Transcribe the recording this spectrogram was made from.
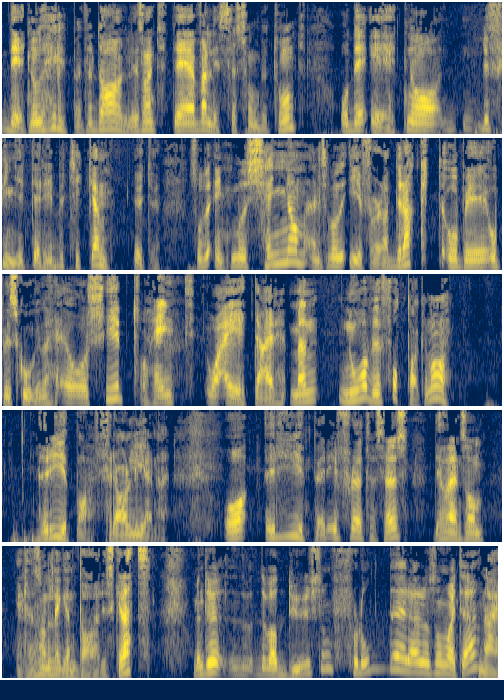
Det er ikke noe du holder på med til daglig. sant? Det er veldig sesongbetont. Og det er ikke noe Du finner ikke det i butikken. ute. Så du enten må du kjenne den, eller så må du iføre deg drakt oppe i, skogen og, og skyte. Og hente. Og jeg er ikke der. Men nå har vi fått tak i noe. Ryper fra Lierne. Og ryper i fløtesaus, det var en sånn, egentlig en sånn legendarisk rett. Men du, det var du som flådde her og sånn, var ikke det? Nei,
